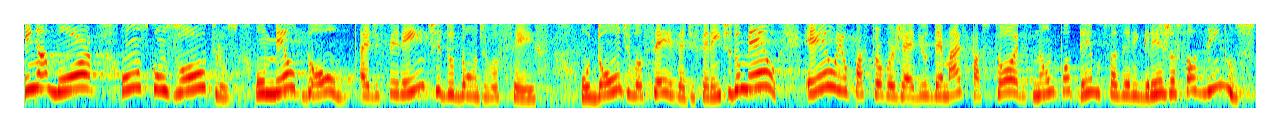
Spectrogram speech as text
em amor uns com os outros. O meu dom é diferente do dom de vocês. O dom de vocês é diferente do meu. Eu e o pastor Rogério e os demais pastores não podemos fazer igreja sozinhos.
